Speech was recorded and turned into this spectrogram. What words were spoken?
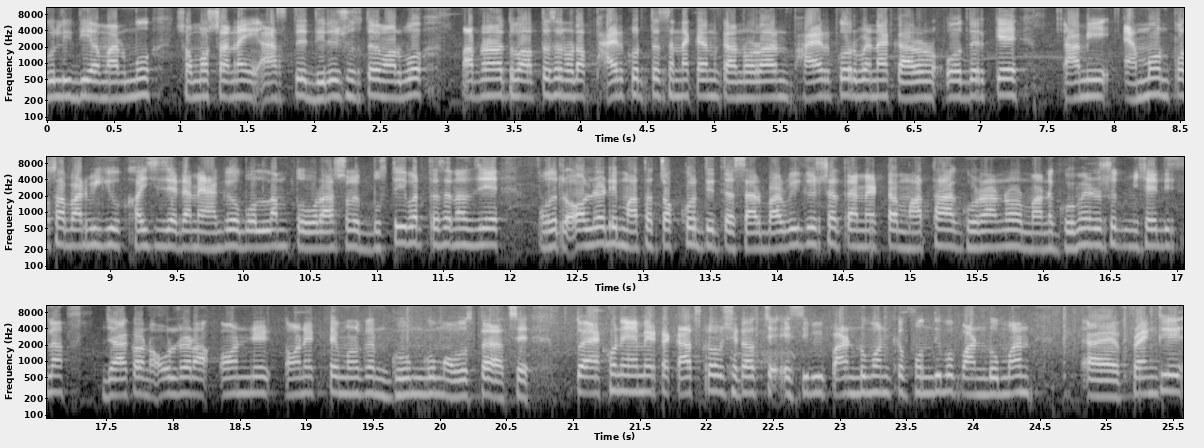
গুলি দিয়ে মারমু, সমস্যা নাই, আস্তে ধীরে সুস্থে মারবো। আপনারা তো ভাবতেছেন ওরা ফায়ার করতেছে না কেন? কারণ ওরা ফায়ার করবে না, কারণ ওদেরকে আমি এমন পচা বারবিকিউ খাইছি যেটা আমি আগেও বললাম, তো ওরা আসলে বুঝতেই পারতেছে না যে ওদের অলরেডি মাথা চক্কর দিতেছে। আর বারবিকিউর সাথে আমি একটা মাথা ঘোরানোর মানে ঘুমের ওষুধ মিশাই দিয়েছিলাম, যার কারণে ওরা অনেক, অনেকটাই মনে করেন ঘুম ঘুম অবস্থায় আছে। তো এখনই আমি একটা কাজ করব, সেটা হচ্ছে এসিবি পান্ডুমানকে ফোন দিব। পান্ডুমান ফ্র্যাঙ্কলিন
